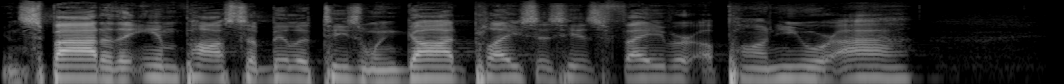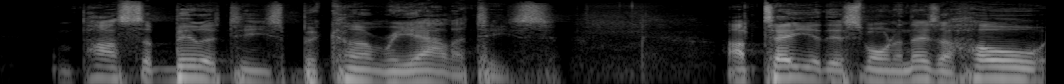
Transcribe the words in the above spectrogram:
In spite of the impossibilities, when God places His favor upon you or I, impossibilities become realities. I'll tell you this morning, there's a whole,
